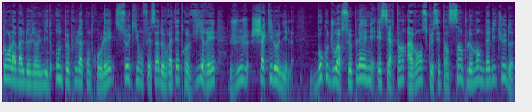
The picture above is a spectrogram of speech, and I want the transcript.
Quand la balle devient humide, on ne peut plus la contrôler. Ceux qui ont fait ça devraient être virés, juge Shaquille O'Neal. Beaucoup de joueurs se plaignent et certains avancent que c'est un simple manque d'habitude.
